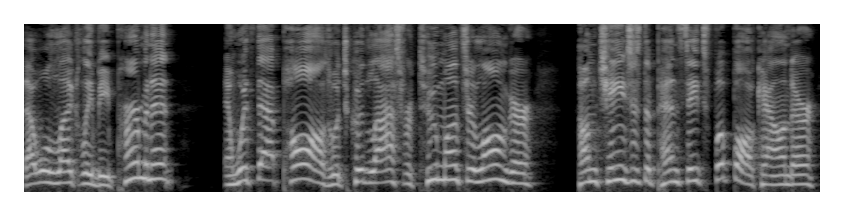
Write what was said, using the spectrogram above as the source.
that will likely be permanent. And with that pause, which could last for two months or longer, come changes to Penn State's football calendar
